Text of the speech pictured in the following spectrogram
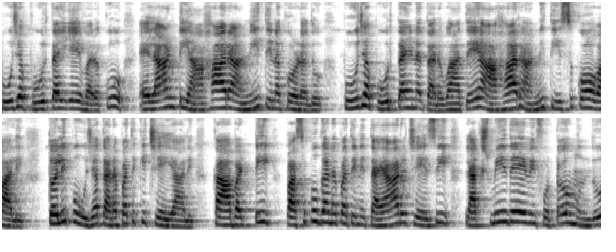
పూజ పూర్తయ్యే వరకు ఎలాంటి ఆహారాన్ని తినకూడదు. పూజ పూర్తయిన తరువాతే ఆహారాన్ని తీసుకోవాలి. తొలి పూజ గణపతికి చేయాలి. కాబట్టి పసుపు గణపతిని తయారు చేసి లక్ష్మీదేవి ఫోటో ముందు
